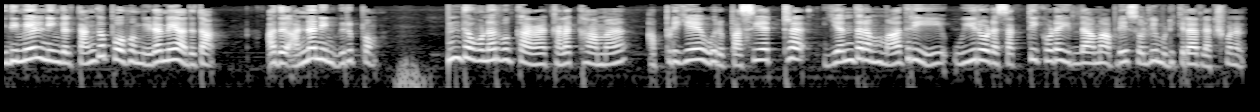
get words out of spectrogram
இனிமேல் நீங்கள் தங்கப் போகும் இடமே அதுதான். அது அண்ணனின் விருப்பம். எந்த உணர்வும் க கலக்காம அப்படியே ஒரு பசையற்ற இயந்திரம் மாதிரி உயிரோட சக்தி கூட இல்லாமல் அப்படியே சொல்லி முடிக்கிறார் லக்ஷ்மணன்.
